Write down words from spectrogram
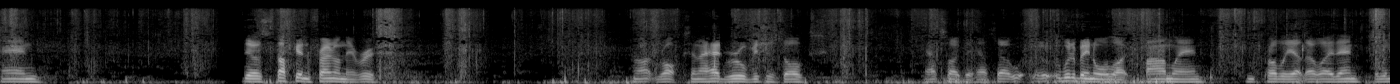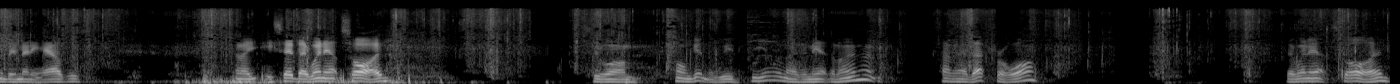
and there was stuff getting thrown on their roof. Right, rocks, and they had real vicious dogs outside their house. So it, it would have been all like farmland, probably out that way then. There wouldn't have been many houses. And he said they went outside to, um, oh, I'm getting a weird feeling over me at the moment. I haven't had that for a while. They went outside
